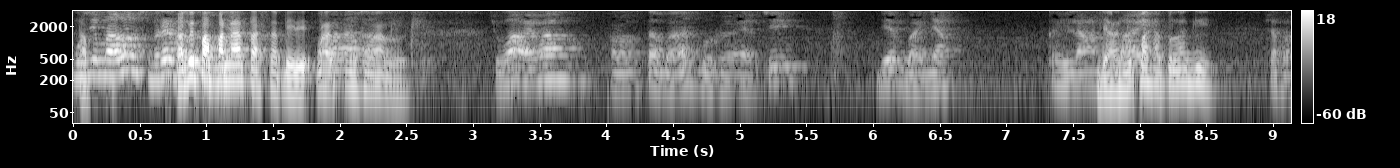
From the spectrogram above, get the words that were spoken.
musim lalu sebenarnya Tapi papan ya. atas tapi Papan musim atas. lalu. Cuma memang kalau kita bahas Borneo FC dia banyak kehilangan Jangan lupa satu lagi. siapa?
